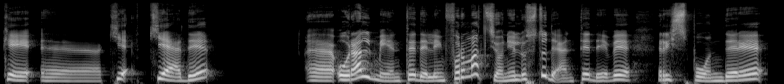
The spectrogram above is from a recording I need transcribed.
che eh, chiede eh, oralmente delle informazioni e lo studente deve rispondere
